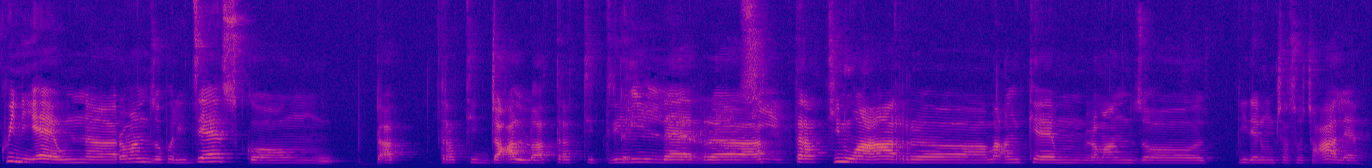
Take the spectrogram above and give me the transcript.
quindi è un romanzo poliziesco, un, a tratti giallo, a tratti thriller, thriller sì. a tratti noir, ma anche un romanzo di denuncia sociale.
